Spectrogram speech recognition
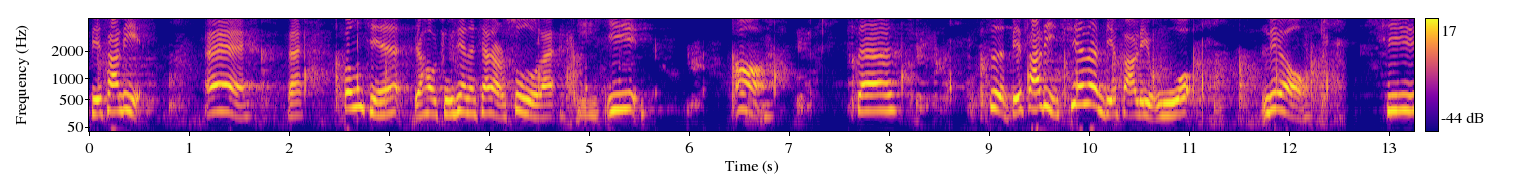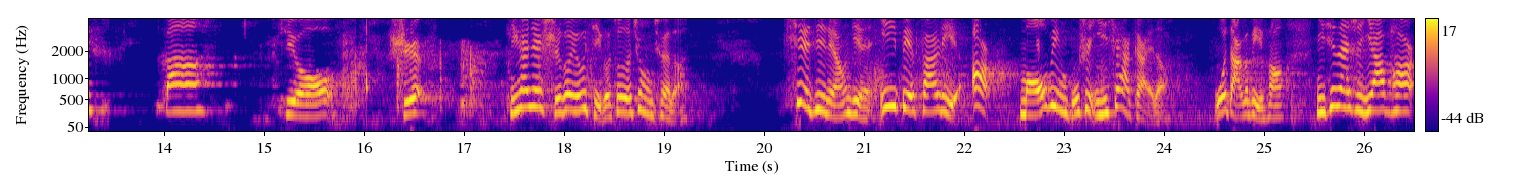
别发力，哎，来绷紧，然后逐渐的加点速度，来，一。二、三、四，别发力，千万别发力。五、六、七、八、九、十。你看这十个有几个做的正确的？切记两点：一，别发力；二，毛病不是一下改的。我打个比方，你现在是压拍儿，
